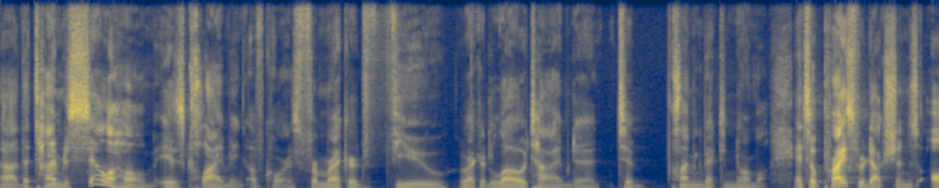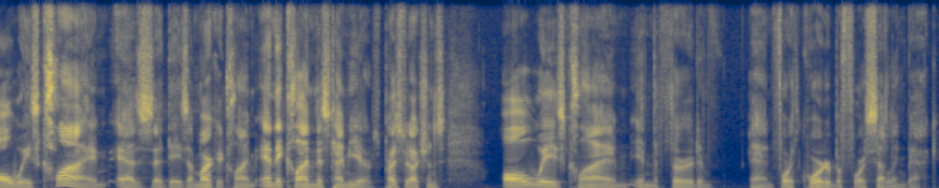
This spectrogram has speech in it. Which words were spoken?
Uh, the time to sell a home is climbing, of course, from record few, record low time to to climbing back to normal. And so price reductions always climb as the days on market climb, and they climb this time of year. Price reductions always climb in the third and and fourth quarter before settling back.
